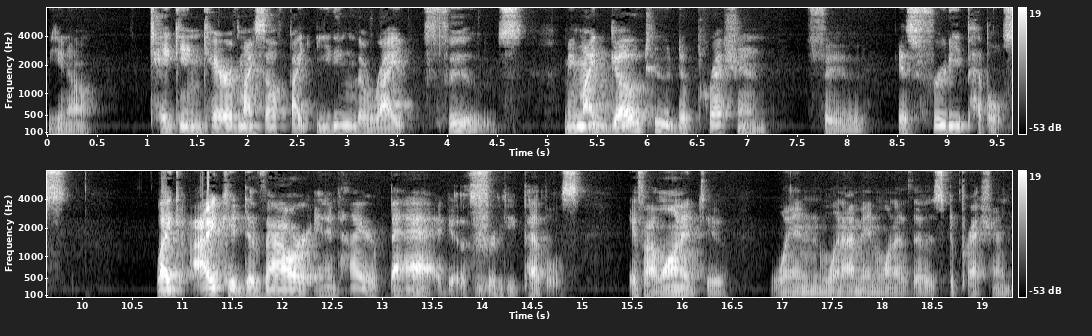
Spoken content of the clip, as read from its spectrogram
you know taking care of myself by eating the right foods. I mean my go-to depression food is fruity pebbles like I could devour an entire bag of fruity pebbles if I wanted to when when I'm in one of those depression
